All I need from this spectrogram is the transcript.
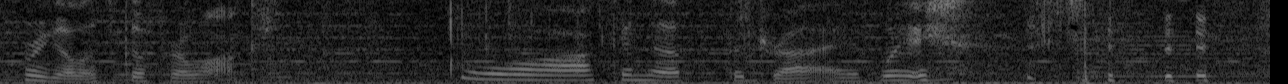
Here we go, let's go for a walk. Walking up the driveway.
